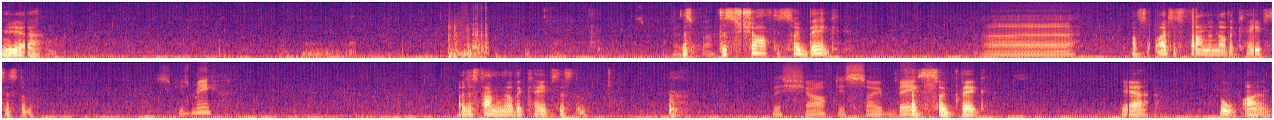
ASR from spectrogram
Yeah. This this shaft is so big. Uh, I've, I just found another cave system. excuse me. I just found another cave system. This shaft is so big. is so big. Yeah. Ooh, iron.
